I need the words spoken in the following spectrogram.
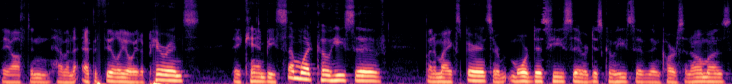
They often have an epithelioid appearance. They can be somewhat cohesive, but in my experience, they're more dyshesive or discohesive than carcinomas.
